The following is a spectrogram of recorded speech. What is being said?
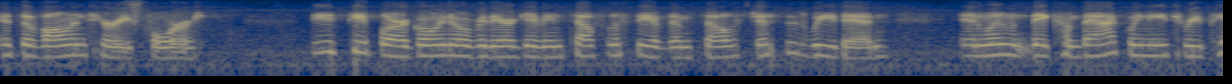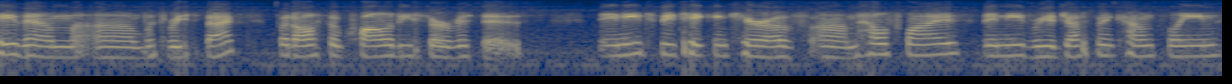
It's a voluntary force. These people are going over there giving selflessly of themselves, just as we did. And when they come back, we need to repay them uh, with respect, but also quality services. They need to be taken care of um, health-wise. They need readjustment counseling.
